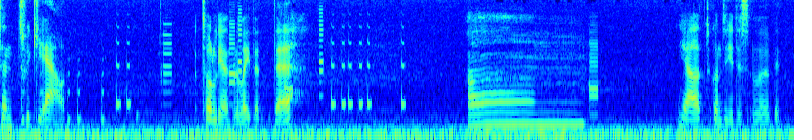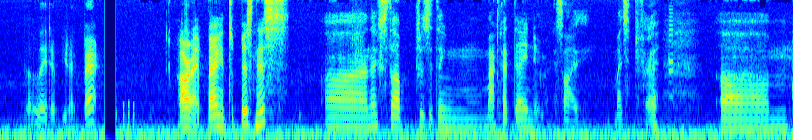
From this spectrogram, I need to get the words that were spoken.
Send Twiki out. Totally unrelated there. Um... Yeah, I'll have to continue this a little bit later, be right back. Alright, back into business. Uh, next up, visiting Macadamia, as I mentioned before. Um,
